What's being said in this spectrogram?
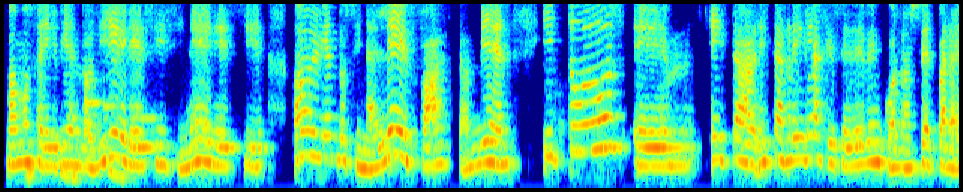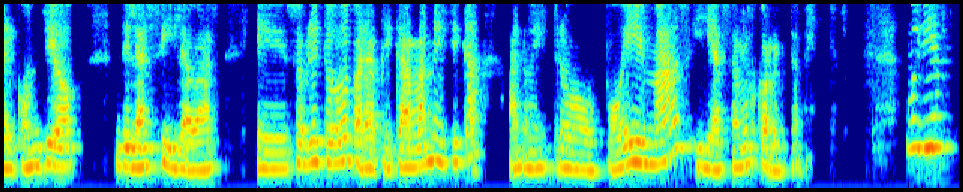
Vamos a ir viendo diéresis, sinéresis, vamos a ir viendo sinalefas también, y todas eh, estas reglas que se deben conocer para el conteo de las sílabas, eh, sobre todo para aplicar la métrica a nuestros poemas y hacerlos correctamente. Muy bien,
